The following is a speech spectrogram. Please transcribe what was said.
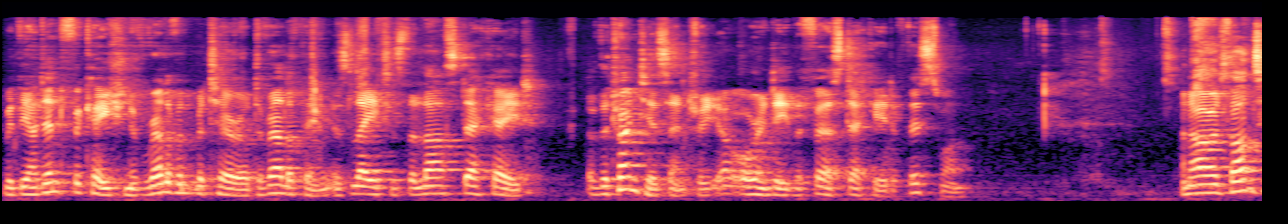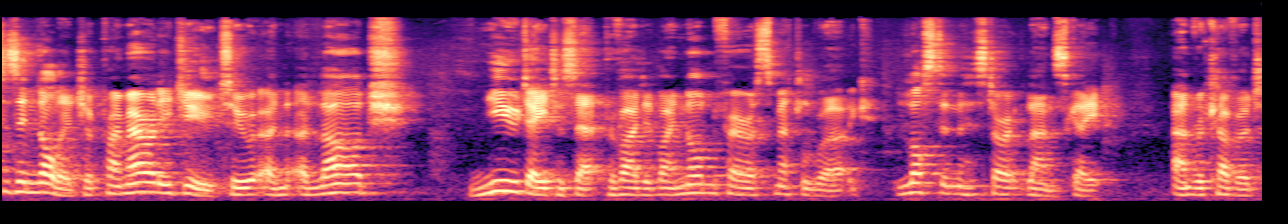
with the identification of relevant material developing as late as the last decade of the 20th century, or indeed the first decade of this one. And our advances in knowledge are primarily due to an, a large new data set provided by non-ferrous metalwork lost in the historic landscape and recovered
